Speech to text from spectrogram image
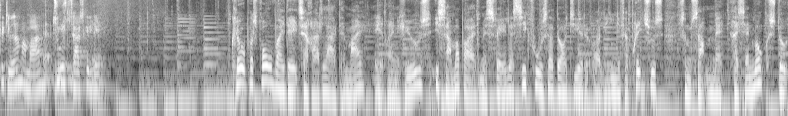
det glæder mig meget. Ja, Tusind tak skal de have. Klog på sprog var i dag tilrettelagt af mig, Adrian Hughes, i samarbejde med Svala Sigfusa, Dodgert og Line Fabricius, som sammen med Christian Munk stod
